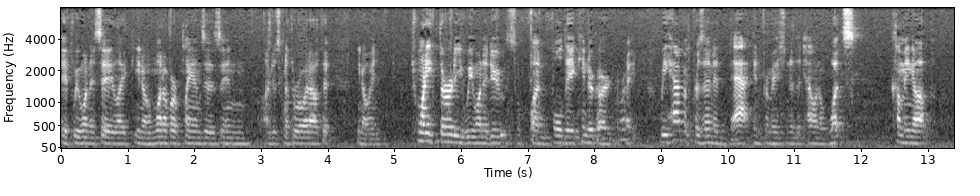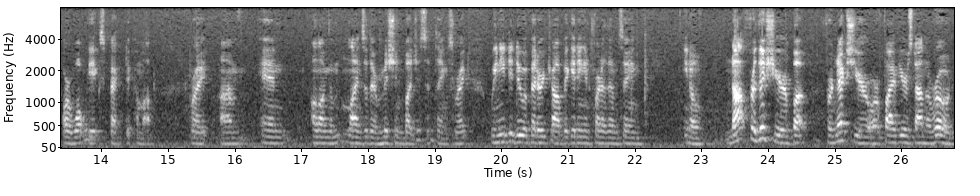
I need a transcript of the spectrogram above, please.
If we want to say, like, you know, one of our plans is in, I'm just going to throw it out that, you know, in 2030, we want to do, fund full-day kindergarten, right? We haven't presented that information to the town of what's coming up or what we expect to come up, right? Um, And along the lines of their mission budgets and things, right? We need to do a better job of getting in front of them saying, you know, not for this year, but for next year or five years down the road,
